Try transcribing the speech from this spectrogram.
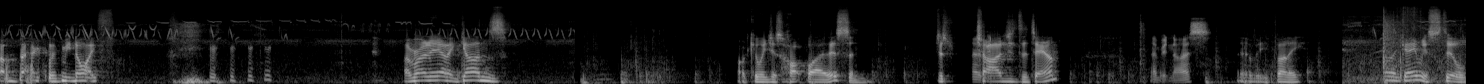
I'm back with me knife. I'm running out of guns. Or can we just hotwire this and just Okay. charge into town? That'd be nice. That'd be funny. Well, the game is still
